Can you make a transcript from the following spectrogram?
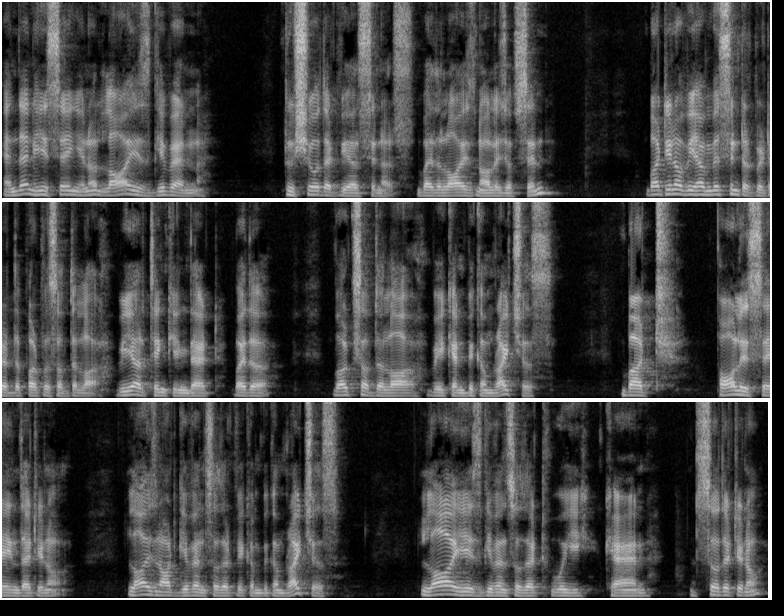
And then he's saying, you know, law is given to show that we are sinners. By the law is knowledge of sin. But you know, we have misinterpreted the purpose of the law. We are thinking that by the works of the law we can become righteous. But paul is saying that you know law is not given so that we can become righteous. Law is given so that we can so that you know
